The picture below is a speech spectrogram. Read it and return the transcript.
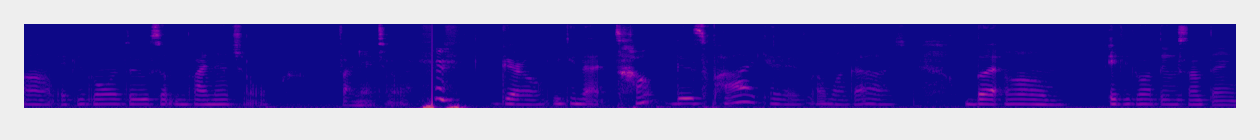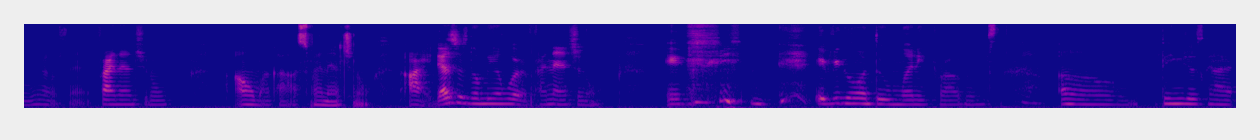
Um, if you're going through something financial, financial, girl, we cannot talk this podcast. Oh my gosh! But um, if you're going through something, you know what I'm saying, financial. Oh my gosh, financial. All right, that's just gonna be a word, financial. If if you're going through money problems, um, then you just got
